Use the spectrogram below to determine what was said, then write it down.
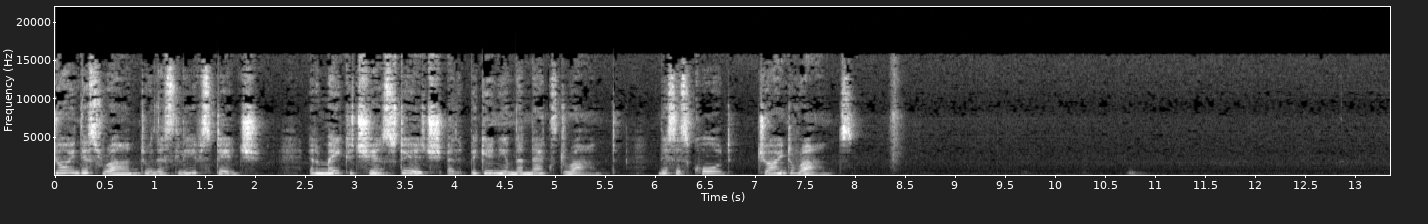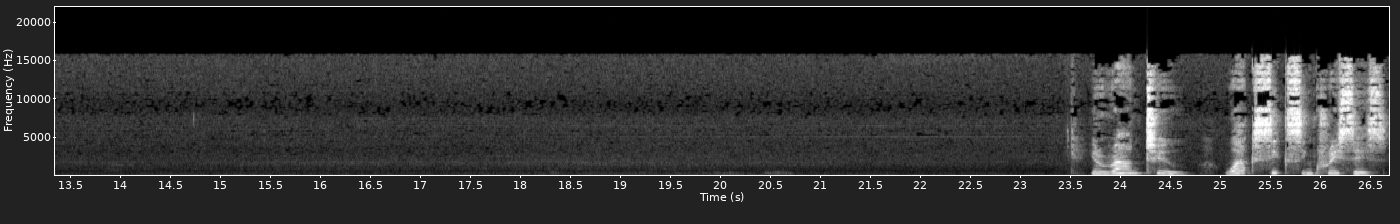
Join this round with a slip stitch and make a chain stitch at the beginning of the next round. This is called joined rounds. In round 2, work 6 increases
